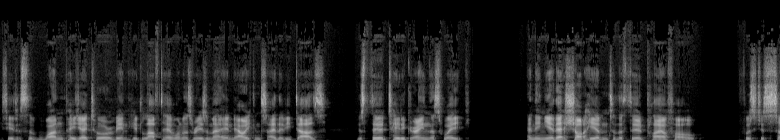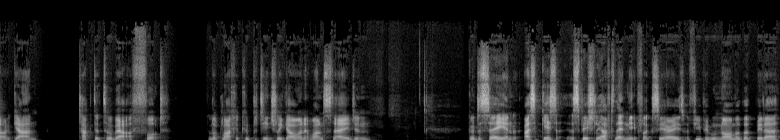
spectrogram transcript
He said it's the one PGA Tour event he'd love to have on his resume, and now he can say that he does. His third tee to green this week, and then yeah, that shot he hit into the third playoff hole was just so gun. Tucked it to about a foot. It looked like it could potentially go in at one stage, and good to see. And I guess, especially after that Netflix series, a few people know him a bit better.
